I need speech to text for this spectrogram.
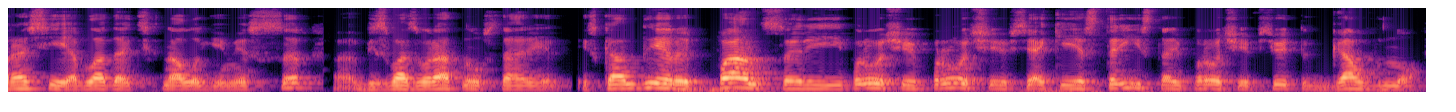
Россия обладает технологиями СССР, а, безвозвратно устарели. Искандеры, панцири и прочее, прочее, всякие С-300 и прочее, все это говно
